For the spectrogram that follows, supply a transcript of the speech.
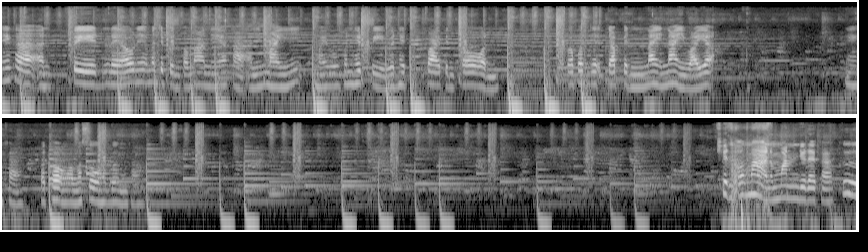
นี่ค่ะอันเป็นแล้วเนี่ยมันจะเป็นประมาณนี้ค่ะ อันนี้ไหมไมว่าเพิ่นเฮ็ดปีเพิ่นเฮ็ดฝ้ายเป็นต้อน ก็เพิ่นจะเป็นไนไนไว้อะนี่ค่ะปลาทองเอามาโซ่ให้เบิ่งค่ะเข็นออกมาน้ำมันอยู่เลยค่ะ คือ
